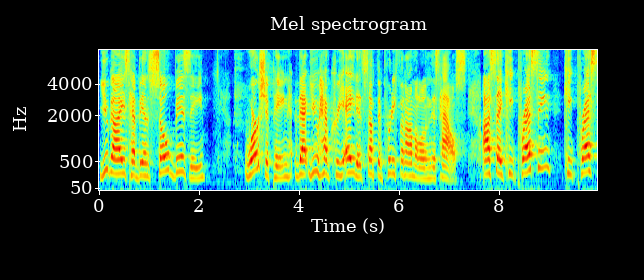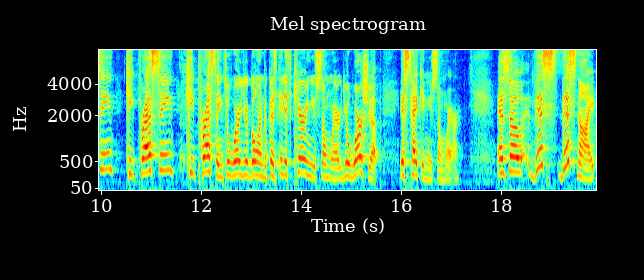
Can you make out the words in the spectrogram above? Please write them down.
You guys have been so busy worshiping that you have created something pretty phenomenal in this house. I say, keep pressing, keep pressing, keep pressing, keep pressing to where you're going because it is carrying you somewhere. Your worship is taking you somewhere. And so this, this night,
